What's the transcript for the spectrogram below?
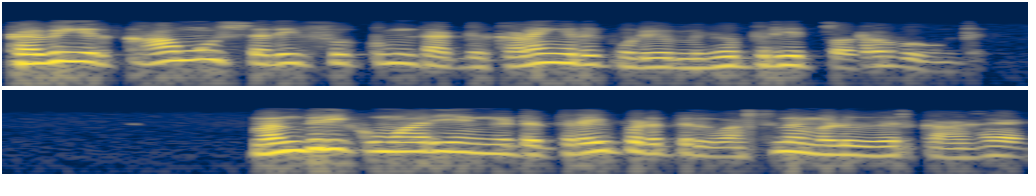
கவிஞர் காமு ஷரீஃபுக்கும் டாக்டர் கலைஞருக்கும் மிகப்பெரிய தொடர்பு உண்டு. மந்திரி குமாரி என்கின்ற திரைப்படத்திற்கு வசனம் எழுதுவதற்காக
